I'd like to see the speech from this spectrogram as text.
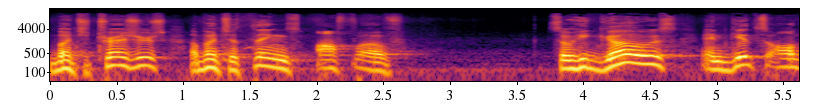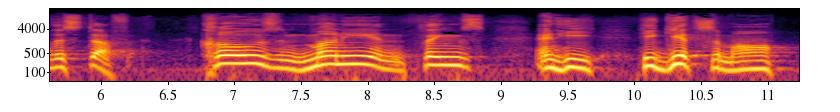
a bunch of treasures, a bunch of things off of. So he goes and gets all this stuff, clothes and money and things, and he he gets them all.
